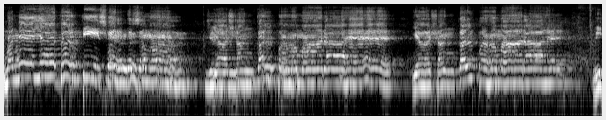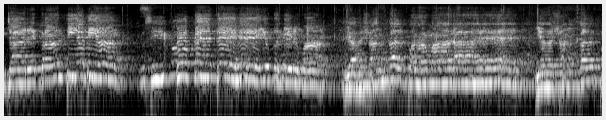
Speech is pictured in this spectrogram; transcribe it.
બને ય ધરતી સ્વર્ગ સમાન. ય સંકલ્પ હમારા હૈ, ય સંકલ્પ હમારા હૈ. વિચાર ક્રાંતિ અભિયાન उसी को कहते हैं युग निर्माण यह संकल्प हमारा है यह संकल्प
